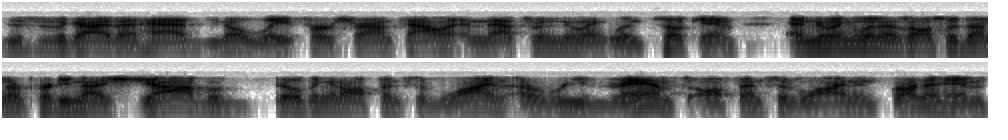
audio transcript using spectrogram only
this is a guy that had, you know, late first round talent, and that's when New England took him. And New England has also done a pretty nice job of building an offensive line, a revamped offensive line in front of him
